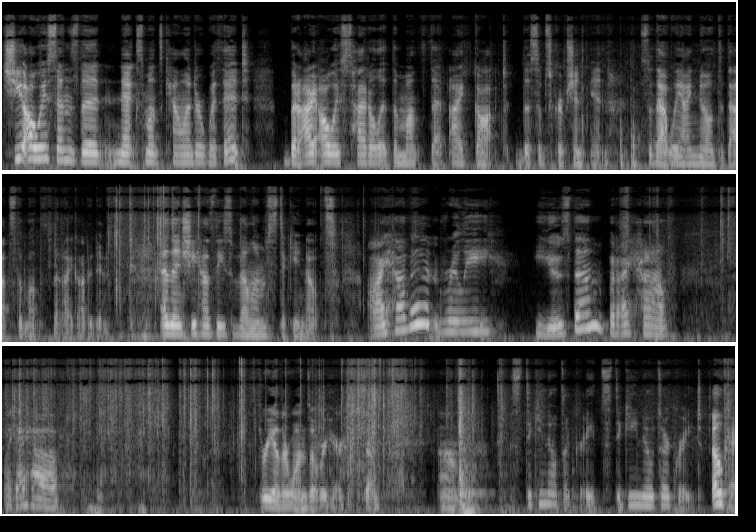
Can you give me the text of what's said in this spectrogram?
she always sends the next month's calendar with it, but I always title it the month that I got the subscription in. So that way I know that that's the month that I got it in. And then she has these vellum sticky notes. I haven't really used them, but I have, like I have three other ones over here. So, um, sticky notes are great. Sticky notes are great. Okay,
